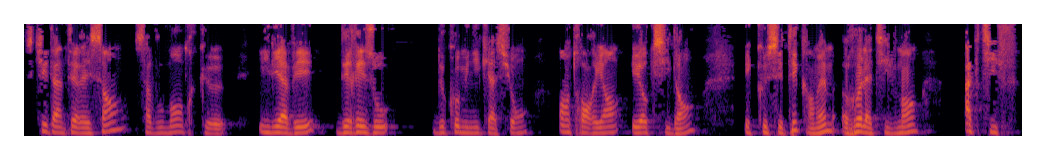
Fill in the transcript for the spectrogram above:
ce qui est intéressant, ça vous montre qu'il y avait des réseaux de communication entre Orient et Occident et que c'était quand même relativement actif.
